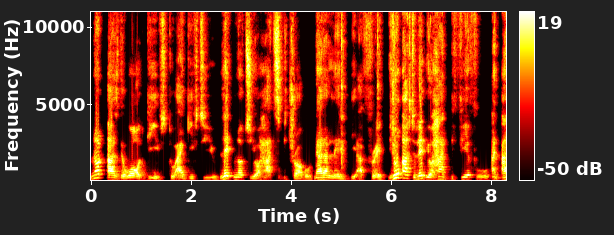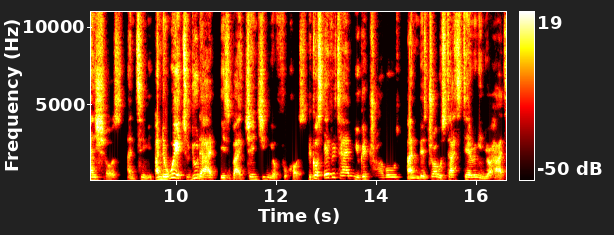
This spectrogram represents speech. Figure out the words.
Not as the world gives do I give to you. Let not your hearts be troubled, neither let it be afraid. You don't have to let your heart be fearful and anxious and timid. And the way to do that is by changing your focus. Because every time you get troubled and the trouble starts stirring in your heart,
